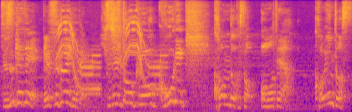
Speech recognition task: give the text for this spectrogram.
続けてデスガイドで。羊トークンを攻撃。今度こそ表だ。コイントス。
